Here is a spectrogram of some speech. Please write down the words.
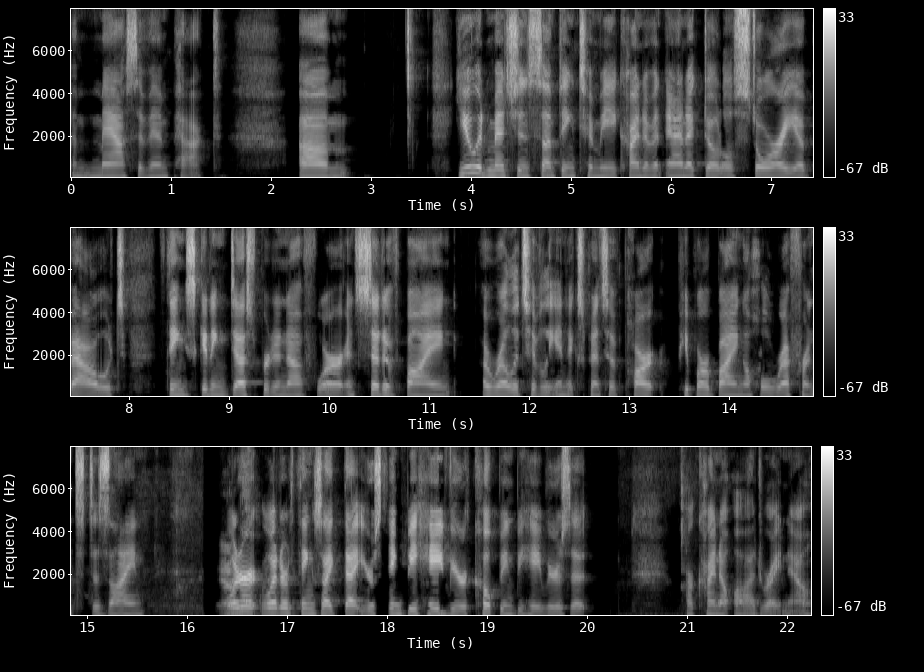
a massive impact um, you had mentioned something to me kind of an anecdotal story about things getting desperate enough where instead of buying a relatively inexpensive part people are buying a whole reference design yeah. what are what are things like that you're seeing behavior coping behaviors that are kind of odd right now.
